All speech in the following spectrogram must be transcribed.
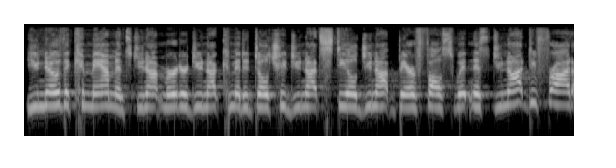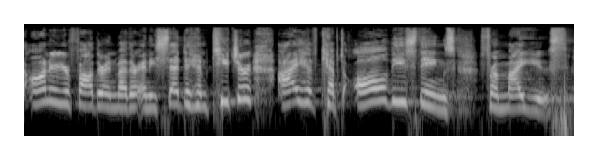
You know the commandments. Do not murder. Do not commit adultery. Do not steal. Do not bear false witness. Do not defraud. Honor your father and mother. And he said to him, Teacher, I have kept all these things from my youth.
